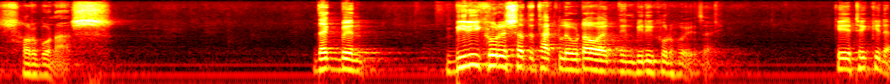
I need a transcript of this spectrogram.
সর্বনাশ। দেখবেন বিড়িখোরের সাথে থাকলে ওটাও একদিন বিড়িখোর হয়ে যায়। কে, ঠিক কিনা?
